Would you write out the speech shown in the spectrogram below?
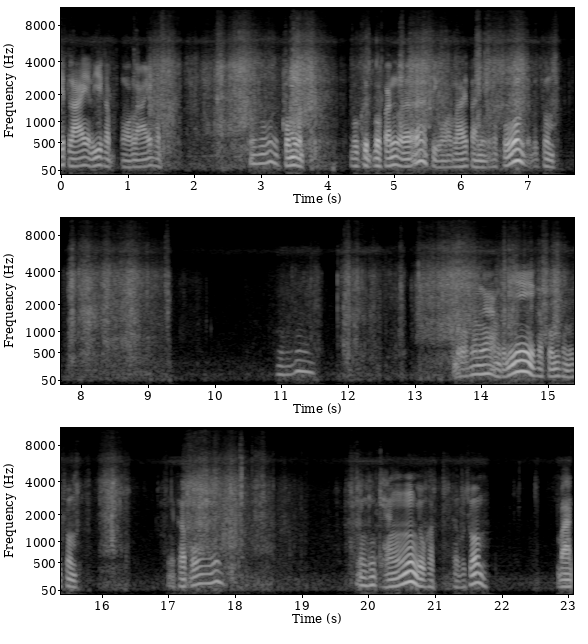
เฮ็ดหลายอะไรครับออกหลายครับ ผมหมดบขึ้นบฟันว่าสิออกลายป่านนี้ครับผมท่านผู้ชมโอ้ยดอกงามๆก็มีครับผมท่านผู้ชมนี่ครับโอ้ยยังแข็งอยู่ครับท่านผู้ชมบ้าน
